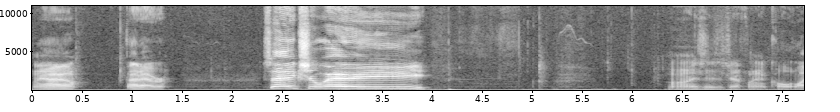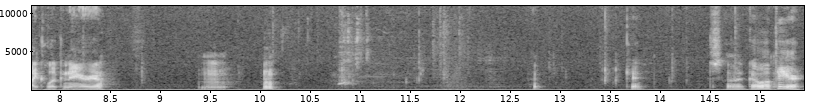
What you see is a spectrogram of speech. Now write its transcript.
Well, whatever. Sanctuary! Well, this is definitely a cult-like looking area. Mm -hmm. So go up here.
